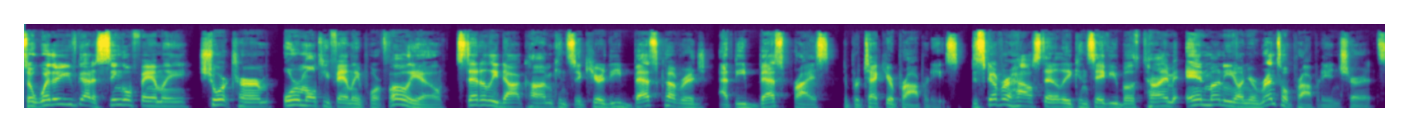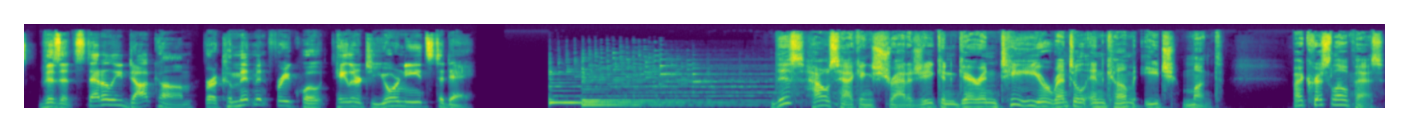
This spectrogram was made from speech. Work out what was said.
So whether you've got a single family, short term, or multifamily portfolio, steadily.com can secure the best coverage at the best price to protect your properties. Discover how Steadily can save you both time and money on your rental property insurance. Visit steadily.com for a commitment free quote tailored to your needs today. This house hacking strategy can guarantee your rental income each month. By Chris Lopez.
